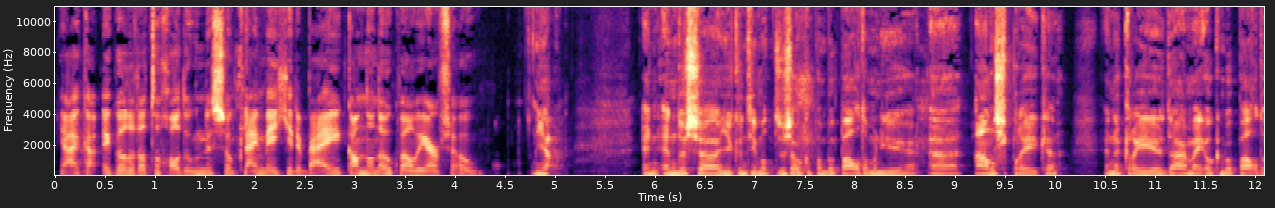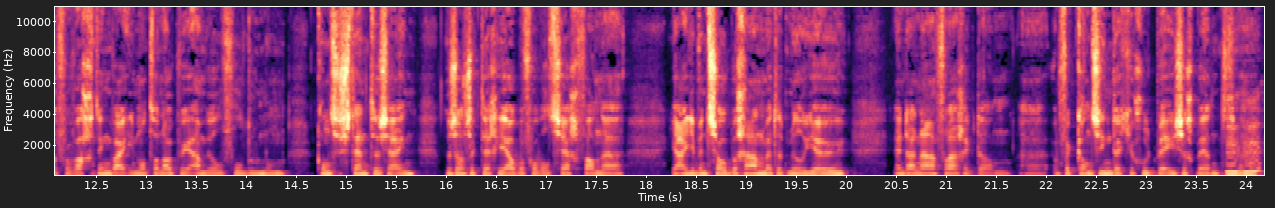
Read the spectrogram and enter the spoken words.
ja, ik, ik wilde dat toch al doen. Dus zo'n klein beetje erbij kan dan ook wel weer of zo. Ja, en, en dus uh, je kunt iemand dus ook op een bepaalde manier uh, aanspreken. En dan creëer je daarmee ook een bepaalde verwachting waar iemand dan ook weer aan wil voldoen om consistent te zijn. Dus als ik tegen jou bijvoorbeeld zeg van uh, ja, je bent zo begaan met het milieu. En daarna vraag ik dan, of ik kan zien dat je goed bezig bent. Mm -hmm.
